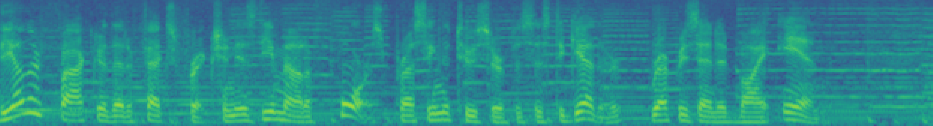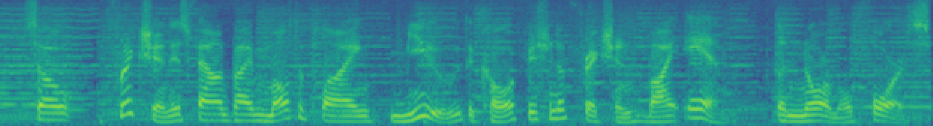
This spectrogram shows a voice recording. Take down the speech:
The other factor that affects friction is the amount of force pressing the two surfaces together, represented by N. So friction is found by multiplying mu, the coefficient of friction, by N, the normal force.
